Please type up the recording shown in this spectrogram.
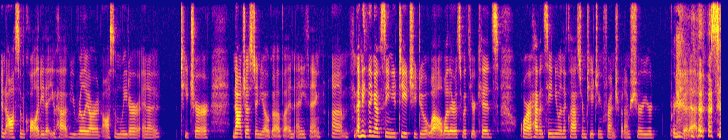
an awesome quality that you have. You really are an awesome leader and a teacher, not just in yoga, but in anything. Um, anything I've seen you teach, you do it well, whether it's with your kids or I haven't seen you in the classroom teaching French, but I'm sure you're pretty good at it. So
